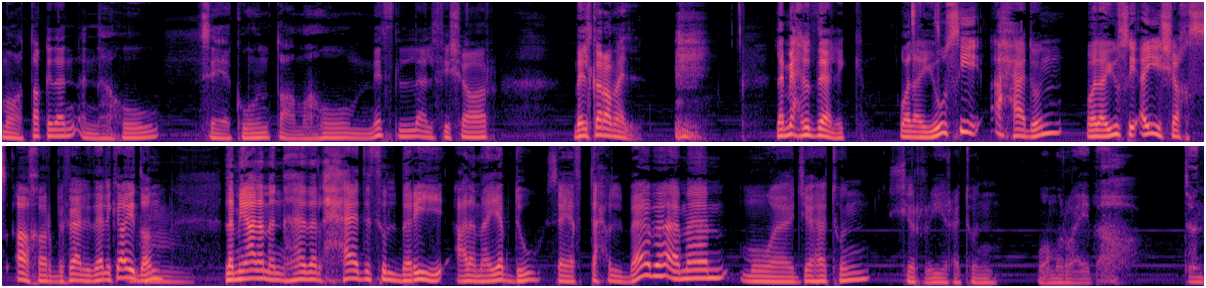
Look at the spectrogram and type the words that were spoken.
معتقدا أنه سيكون طعمه مثل الفشار بالكراميل. لم يحدث ذلك ولا يوصي أحد ولا يوصي أي شخص آخر بفعل ذلك أيضا. لم يعلم أن هذا الحادث البريء على ما يبدو سيفتح الباب أمام مواجهة شريرة ومرعبة. تن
